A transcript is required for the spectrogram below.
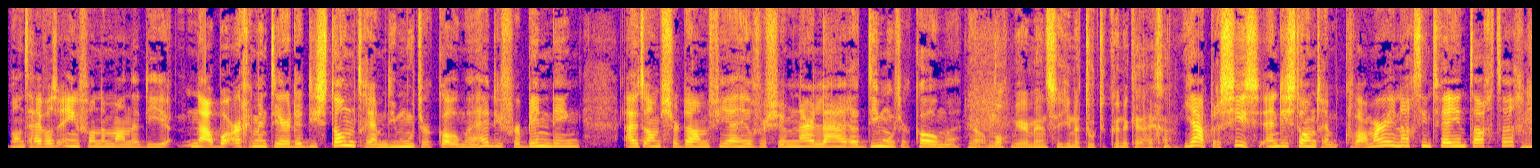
Want hij was een van de mannen die nou, beargumenteerde... die stoomtram die moet er komen. Hè? Die verbinding uit Amsterdam via Hilversum naar Laren, die moet er komen. Ja, om nog meer mensen hier naartoe te kunnen krijgen. Ja, precies. En die stoomtram kwam er in 1882. Mhm.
